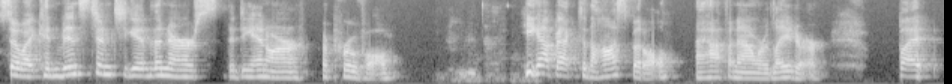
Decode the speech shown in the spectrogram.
So I convinced him to give the nurse the DNR approval. He got back to the hospital a half an hour later, but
